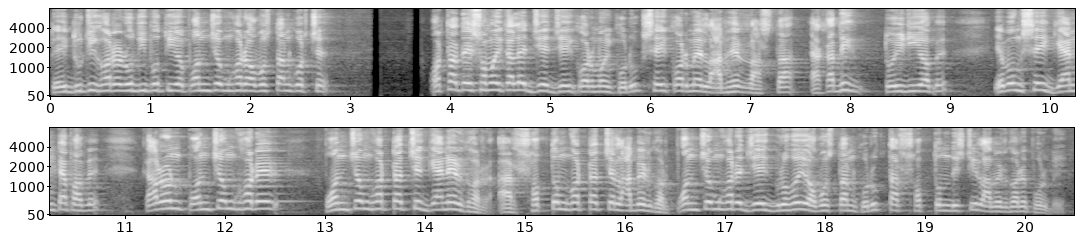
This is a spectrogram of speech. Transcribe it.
তো এই দুটি ঘরের অধিপতি ও পঞ্চম ঘরে অবস্থান করছে। অর্থাৎ এই সময়কালে যে যেই কর্মই করুক, সেই কর্মে লাভের রাস্তা একাধিক তৈরি হবে এবং সেই জ্ঞানটা পাবে। কারণ পঞ্চম ঘরের, পঞ্চম ঘরটা হচ্ছে জ্ঞানের ঘর, আর সপ্তম ঘরটা হচ্ছে লাভের ঘর। পঞ্চম ঘরে যে গ্রহই অবস্থান করুক, তার সপ্তম দৃষ্টি লাভের ঘরে পড়বে।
